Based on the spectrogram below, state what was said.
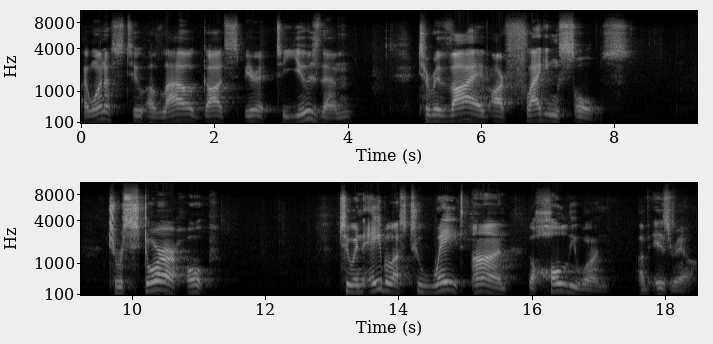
I want us to allow God's Spirit to use them to revive our flagging souls, to restore our hope, to enable us to wait on the Holy One of Israel.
